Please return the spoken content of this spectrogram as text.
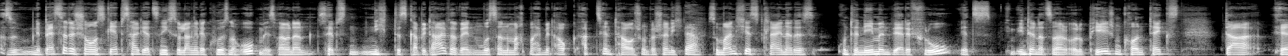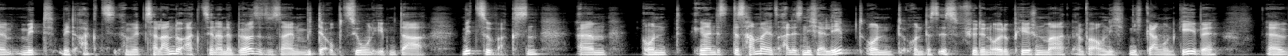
also eine bessere Chance gäbe es halt jetzt nicht, solange der Kurs nach oben ist, weil man dann selbst nicht das Kapital verwenden muss, sondern macht man halt mit auch Aktientausch und wahrscheinlich ja. so manches kleineres Unternehmen wäre froh, jetzt im internationalen europäischen Kontext, da äh, mit mit Aktien, mit Zalando Aktien an der Börse zu sein, mit der Option eben da mitzuwachsen. Ähm, und ich meine, das, das haben wir jetzt alles nicht erlebt und und das ist für den europäischen Markt einfach auch nicht nicht gang und gäbe, äh,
